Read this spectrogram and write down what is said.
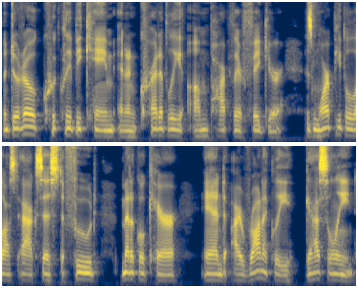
Maduro quickly became an incredibly unpopular figure as more people lost access to food, medical care, and, ironically, gasoline.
